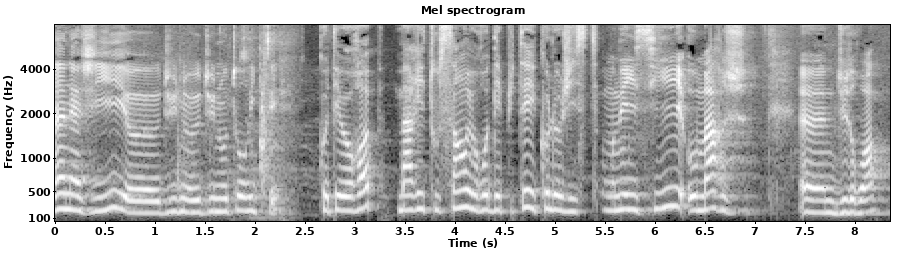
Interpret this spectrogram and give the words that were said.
un avis euh, d'une autorité. Côté Europe, Marie Toussaint, eurodéputée écologiste. On est ici aux marges du droit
